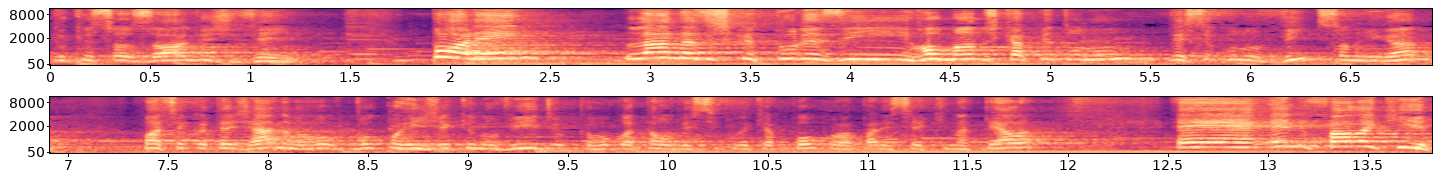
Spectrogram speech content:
do que os seus olhos veem. Porém, lá nas Escrituras, em Romanos capítulo 1, versículo 20, se eu não me engano, pode ser que eu esteja errado, mas vou, vou corrigir aqui no vídeo, que eu vou botar o versículo daqui a pouco, vai aparecer aqui na tela. É, ele fala aqui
